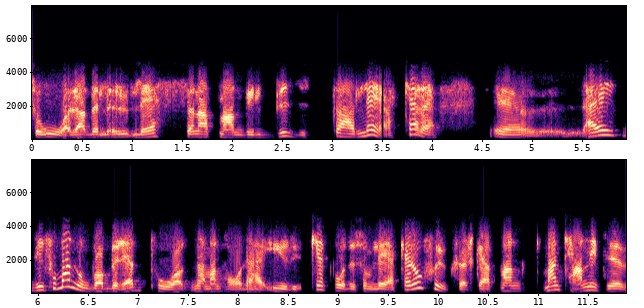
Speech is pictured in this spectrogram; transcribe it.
sårad eller ledsen att man vill byta läkare. Eh, nej, det får man nog vara beredd på när man har det här yrket, både som läkare och sjuksköterska, att man, man kan inte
